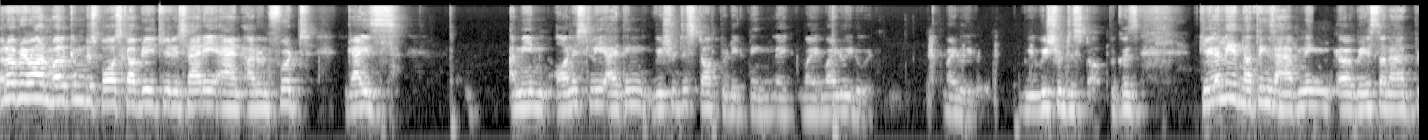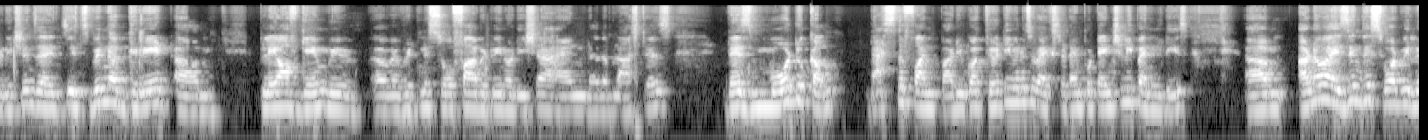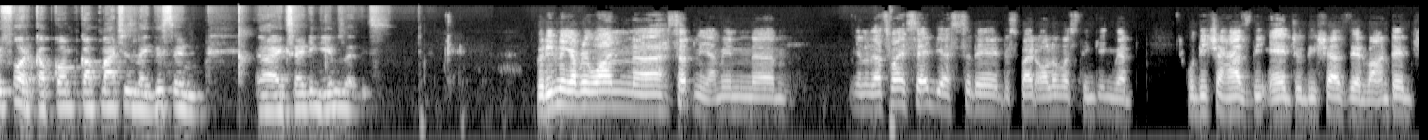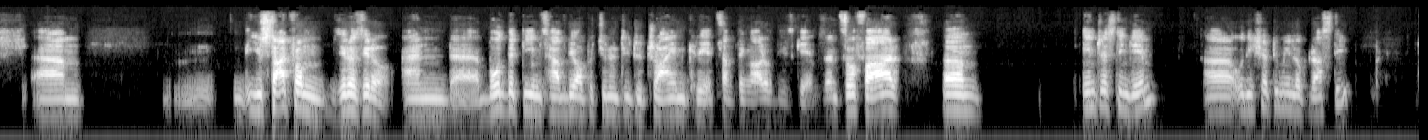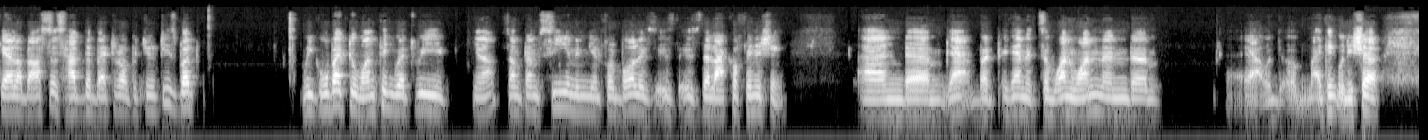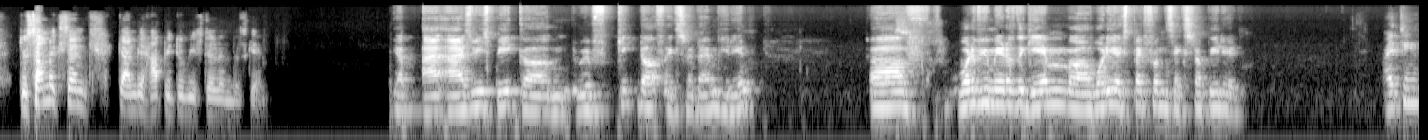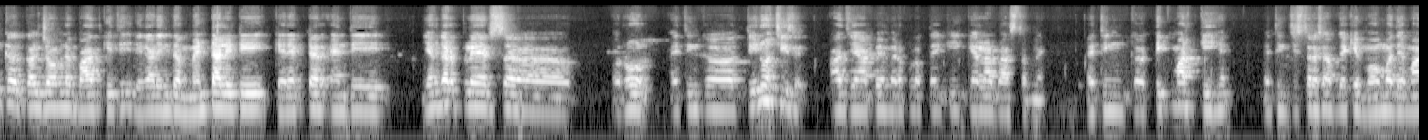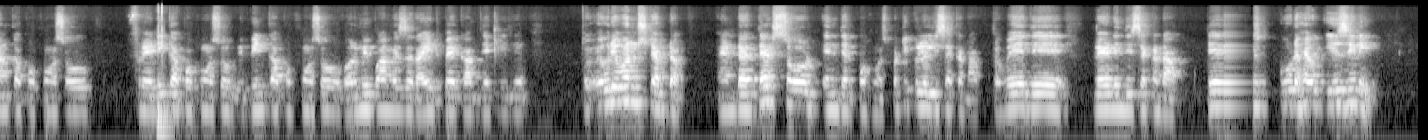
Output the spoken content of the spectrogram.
Hello, everyone. Welcome to Sports Khabri, Kirisari, and Arun Foot. Guys, I mean, honestly, I think we should just stop predicting. Like, why, why do we do it? Why do we do it? We, we should just stop because clearly nothing's happening uh, based on our predictions. It's, it's been a great um, playoff game we've, uh, we've witnessed so far between Odisha and uh, the Blasters. There's more to come. That's the fun part. You've got 30 minutes of extra time, potentially penalties. Um, Arnav, isn't this what we live for? Cup cup matches like this and uh, exciting games like this. Good evening, everyone. Uh, certainly, I mean, um, you know, that's why I said yesterday, despite all of us thinking that Odisha has the edge, Odisha has the advantage. Um, you start from zero zero, and uh, both the teams have the opportunity to try and create something out of these games. And so far, um, interesting game. Uh, Odisha to me looked rusty. Kerala Blasters had the better opportunities, but we go back to one thing that we you know sometimes see in Indian football is is, is the lack of finishing. And um, yeah, but again, it's a one-one, and um, yeah, I think Odisha, to some extent, can be happy to be still in this game. Yep. As we speak, um, we've kicked off extra time, Hiren. Uh, what have you made of the game? Uh, what do you expect from this extra period? I think uh, कल जो हमने बात की थी regarding the mentality character and the younger players role I think तीनों चीज़ें आज यहाँ पे मेरे को लगता है कि केरला ब्लास्टर ने आई थिंक टिक मार्क की है। आई थिंक जिस तरह से आप देखिए मोहम्मद ऐमान का परफॉर्मेंस हो, फ्रेडी का परफॉर्मेंस हो, विपिन का परफॉर्मेंस हो वर्मी पाम एज राइट बैक आप देख लीजिए। तो every one stepped and that so in their performance particularly second half the way they played in the second half they could have easily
